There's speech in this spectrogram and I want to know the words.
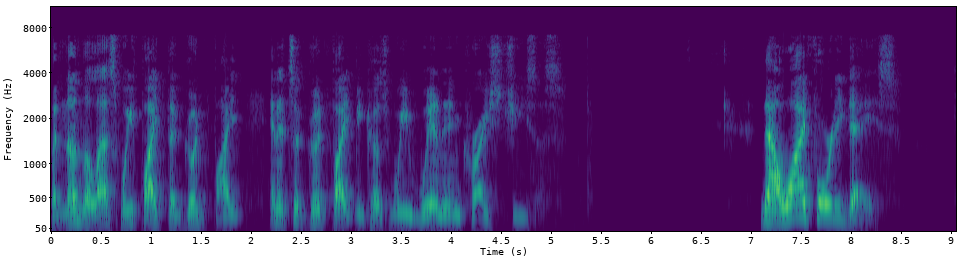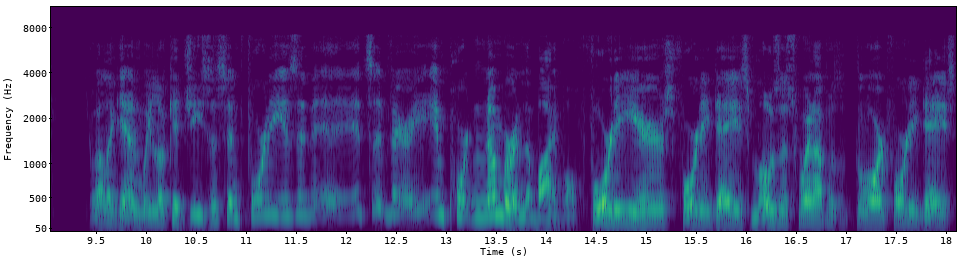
But nonetheless, we fight the good fight, and it's a good fight because we win in Christ Jesus. Now, why 40 days? Well, again, we look at Jesus, and 40 is an, it's a very important number in the Bible. 40 years, 40 days. Moses went up with the Lord 40 days.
